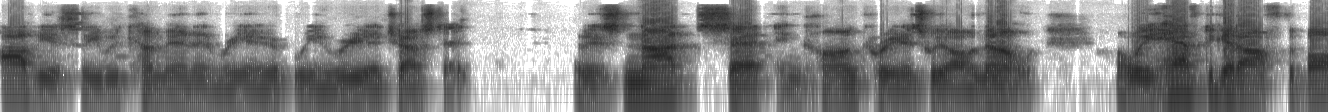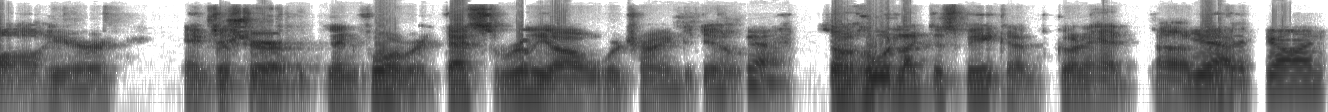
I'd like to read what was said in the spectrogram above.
obviously we come in and re, we readjust it. It is not set in concrete, as we all know, but we have to get off the ball here and For just sure. thing forward. That's really all we're trying to do. Yeah. So who would like to speak? Uh, go ahead. Uh, Yeah, John,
